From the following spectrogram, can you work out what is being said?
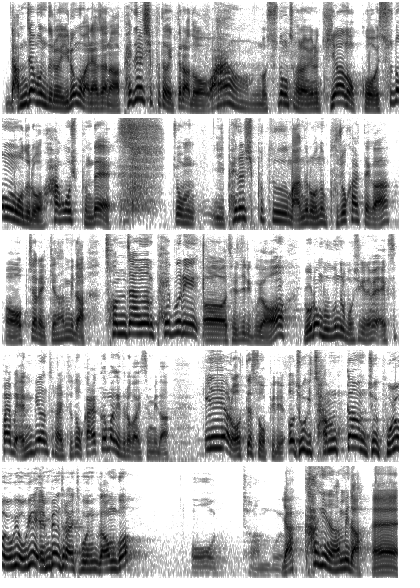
남자분들은 이런 거 많이 하잖아. paddle shift가 있더라도 왕, 뭐 수동처럼 이런 기어 놓고 수동 모드로 하고 싶은데 좀 이 paddle shift만으로는 부족할 때가 어, 없지 않아 있긴 합니다. 천장은 패브릭 어, 재질이고요. 이런 부분들 보시게 되면 X5 ambient light도 깔끔하게 들어가 있습니다. 1열 어땠어, 오PD? 어, 저기 잠깐 저기 보여? 여기 여기 ambient light 보이는 거 나온 거? 어, 잘안 보여. 약하기는 합니다. 예.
